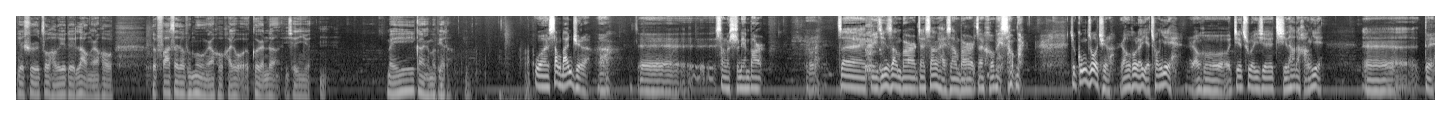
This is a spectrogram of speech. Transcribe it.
也是做了好多乐队浪，然后 The Far Side of the Moon，然后还有我个人的一些音乐，嗯，没干什么别的。我上班去了啊，呃，上了十年班儿。在北京上班，在上海上班，在河北上班，就工作去了。然后后来也创业，然后接触了一些其他的行业，呃，对，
